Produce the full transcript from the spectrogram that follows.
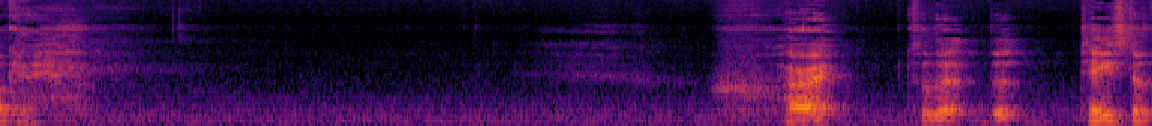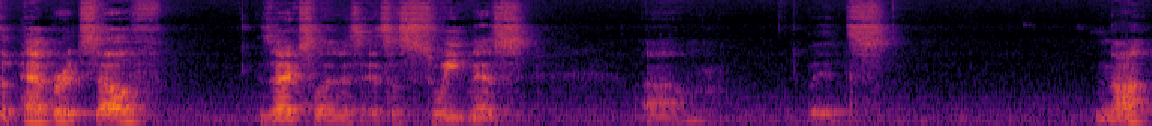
Okay. All right. So the the taste of the pepper itself is excellent. It's, it's a sweetness. Um, it's not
